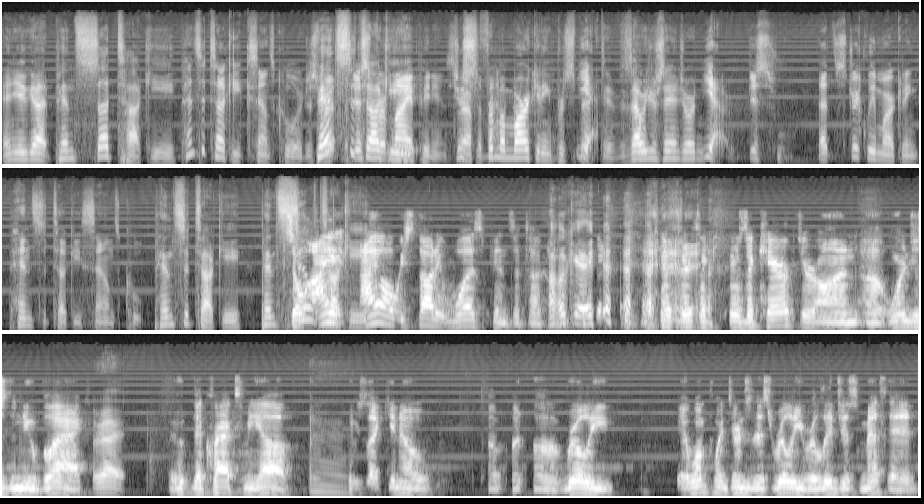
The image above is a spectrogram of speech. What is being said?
and you've got Pennsatucky. Pennsatucky sounds cooler. Just, right, just from my opinion. Just off the from a marketing perspective. Is that what you're saying, Jordan? yeah, just that's strictly marketing. Pennsatucky sounds cool. Pennsatucky. so i i always thought it was pensatucky okay. because there's a there's a character on uh, orange is the new black right. That cracks me up Mm. who's like you know a, a, a really at one point turns into this really religious meth head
